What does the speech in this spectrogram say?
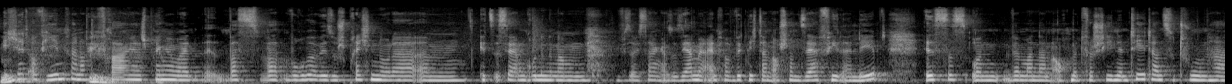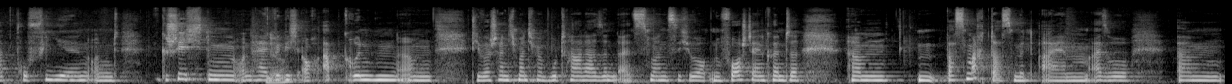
Ich hätte auf jeden Fall noch die Frage, Herr Sprenger, weil was, worüber wir so sprechen oder ähm, jetzt ist ja im Grunde genommen, wie soll ich sagen, also Sie haben ja einfach wirklich dann auch schon sehr viel erlebt. Ist es und wenn man dann auch mit verschiedenen Tätern zu tun hat, Profilen und Geschichten und halt ja. wirklich auch Abgründen, ähm, die wahrscheinlich manchmal brutaler sind, als man es sich überhaupt nur vorstellen könnte. Ähm, was macht das mit einem? Also ähm,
